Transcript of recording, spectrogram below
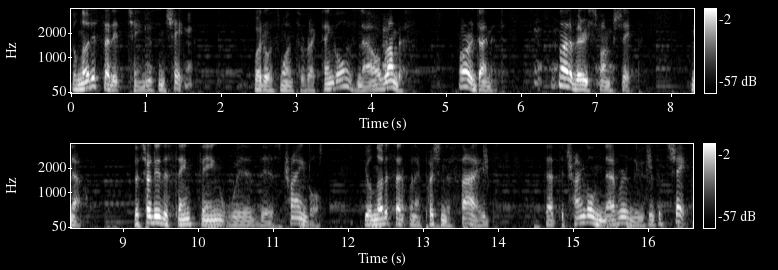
you'll notice that it changes in shape. What was once a rectangle is now a rhombus or a diamond. It's not a very strong shape. Now, let's try to do the same thing with this triangle. You'll notice that when I push in the sides, that the triangle never loses its shape.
